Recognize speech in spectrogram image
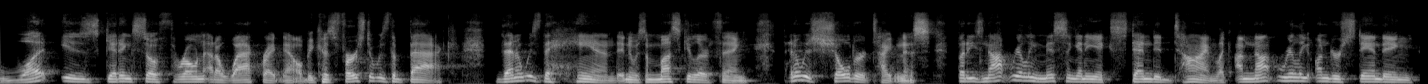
what is getting so thrown out of whack right now? Because first it was the back, then it was the hand, and it was a muscular thing. Then it was shoulder tightness, but he's not really missing any extended time. Like, I'm not really understanding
